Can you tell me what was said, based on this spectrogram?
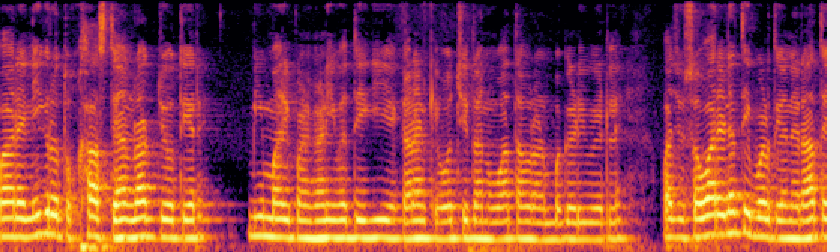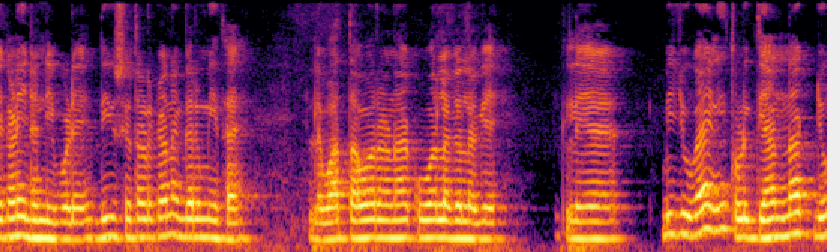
બારે નીકળો તો ખાસ ધ્યાન રાખજો અત્યારે. બીમારી પણ ઘણી વધી ગઈ છે, કારણ કે ઓચિતાનું વાતાવરણ બગડ્યું એટલે પાછું સવારે નથી પડતી અને રાતે ઘણી ઠંડી પડે, દિવસે તડકાને ગરમી થાય. એટલે વાતાવરણ આખું અલગ અલગ છે. એટલે બીજું કાંઈ નહીં, થોડીક ધ્યાન રાખજો.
